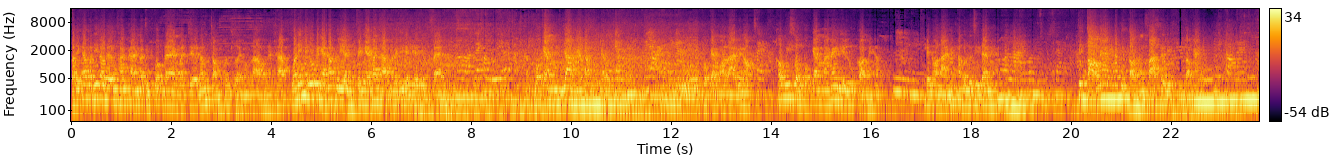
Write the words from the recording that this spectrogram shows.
ครับวันนี้เราเดินทางไกลมาถึงปลวกแดงมาเจอน้องจอมคนสวยของเรานะครับ วันนี้ไม่รู้เป็นไงครับเรียนเป็นไงบ้างครับเมื่อกี้เห็นเรียนอยู่กับแฟนก็ได้ความรู้เยอะค่ะโปรแกรมยากไหมครับโปรแกรมโปรแกรมไม่ยากไม่ง่ายเป็นโปรแกรมออนไลน์ด้วยเนาะใช่ค่ะ เขามีส่งโปรแกรมมาให้เรียนรู้ก่อนไหมครับมีมีเป็นออนไลน์ไหมทำบนมือถือได้ไหมครับออนไลน์บนมือถือก็ได้ค่ะติดต่อง่ายไหมครับติดต่อทางฟาสต์เซอร์วิสติดต่อง่ายไหมติดต่อได้ค่ะ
